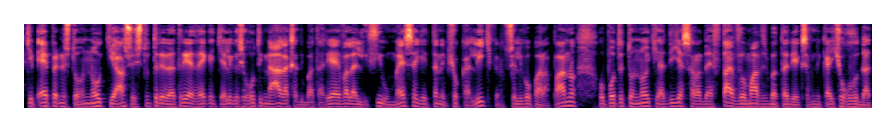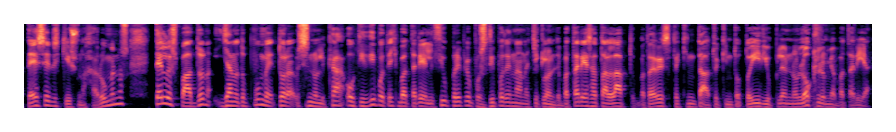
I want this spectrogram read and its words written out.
και έπαιρνες το Nokia σου εσύ το 3310 και έλεγες εγώ την άλλαξα την μπαταρία, έβαλα λιθίου μέσα γιατί ήταν πιο καλή και κρατούσε λίγο παραπάνω, οπότε το Nokia αντί για 47 εβδομάδες μπαταρία ξαφνικά είχε 84 και ήσουν χαρούμενος. Τέλος πάντων, για να το πούμε τώρα συνολικά οτιδήποτε έχει μπαταρία λιθίου πρέπει οπωσδήποτε να ανακυκλώνεται. Μπαταρίε από τα λάπτοπ, μπαταρίε από τα κινητά, το κινητό το ίδιο πλέον είναι ολόκληρο μια μπαταρία.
